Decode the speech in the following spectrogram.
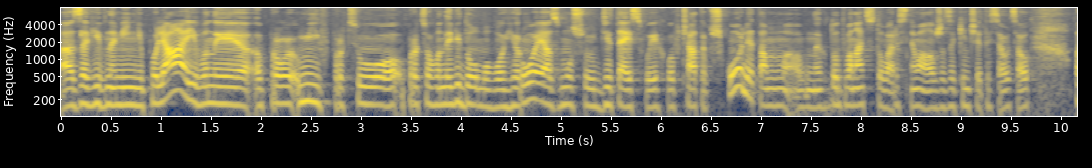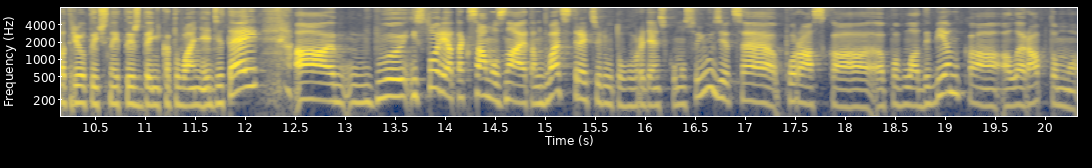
е, завів на мінні поля. І вони про міф про цю про цього невідомого героя змушують дітей своїх вивчати в школі. Там е, в них до 12 вересня мала вже закінчитися оця от патріотичний тиждень катування дітей. А в історія так само знає там 23 лютого в радянському союзі. Це поразка Павла Дебєнка, але раптом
